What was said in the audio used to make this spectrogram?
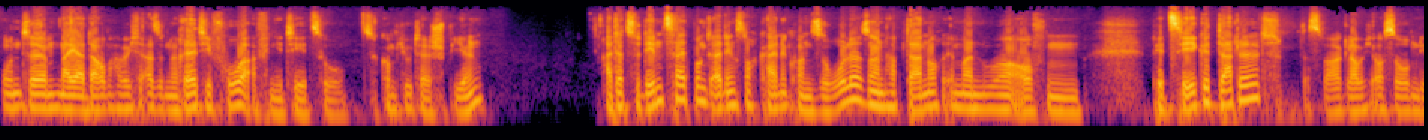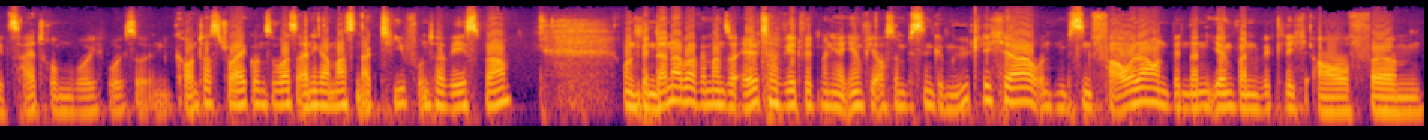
Und äh, naja, darum habe ich also eine relativ hohe Affinität zu, zu Computerspielen. Hatte zu dem Zeitpunkt allerdings noch keine Konsole, sondern habe da noch immer nur auf dem PC gedaddelt. Das war, glaube ich, auch so um die Zeit rum, wo ich, wo ich so in Counter-Strike und sowas einigermaßen aktiv unterwegs war. Und bin dann aber, wenn man so älter wird, wird man ja irgendwie auch so ein bisschen gemütlicher und ein bisschen fauler und bin dann irgendwann wirklich auf ähm,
